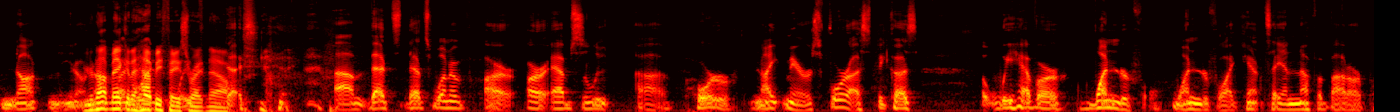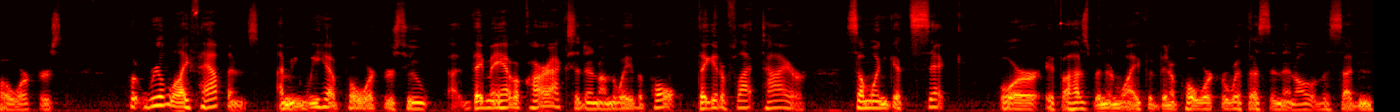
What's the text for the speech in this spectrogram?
knock, you know, You're not making a happy face right now. That, um, that's that's one of our our absolute uh, horror nightmares for us because we have our wonderful, wonderful. I can't say enough about our poll workers, but real life happens. I mean, we have poll workers who uh, they may have a car accident on the way to the poll. They get a flat tire. Someone gets sick, or if a husband and wife have been a poll worker with us, and then all of a sudden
